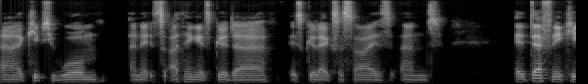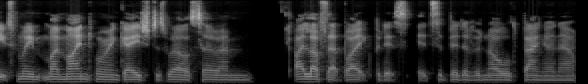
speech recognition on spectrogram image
uh, it keeps you warm. And it's I think it's good uh, it's good exercise, and it definitely keeps my my mind more engaged as well. So um, I love that bike, but it's it's a bit of an old banger now.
